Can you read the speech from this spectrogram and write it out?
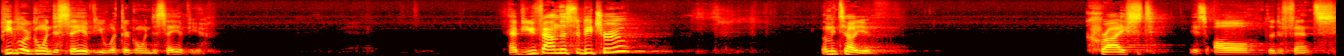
People are going to say of you what they're going to say of you. Have you found this to be true? Let me tell you Christ is all the defense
